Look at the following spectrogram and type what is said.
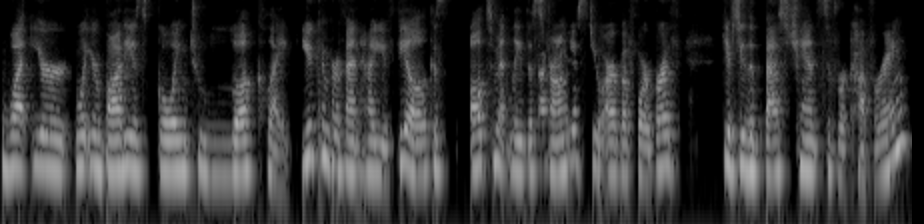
what your what your body is going to look like. You can prevent how you feel because ultimately the strongest you are before birth gives you the best chance of recovering.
